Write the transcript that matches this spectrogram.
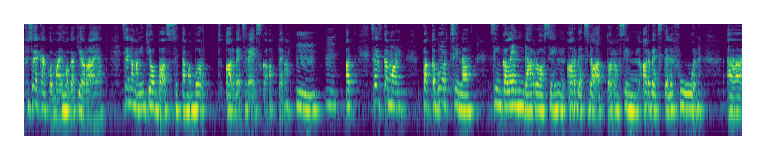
försöker komma ihåg att göra är att sen när man inte jobbar så sätter man bort arbetsredskapen. Mm. Att sen ska man packa bort sina sin kalender och sin arbetsdator och sin arbetstelefon. Uh,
